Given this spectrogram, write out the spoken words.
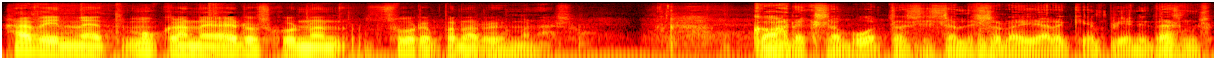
hävinneet mukana ja eduskunnan suurimpana ryhmänä. kahdeksan vuotta sisällissodan jälkeen, pieni täsmys.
